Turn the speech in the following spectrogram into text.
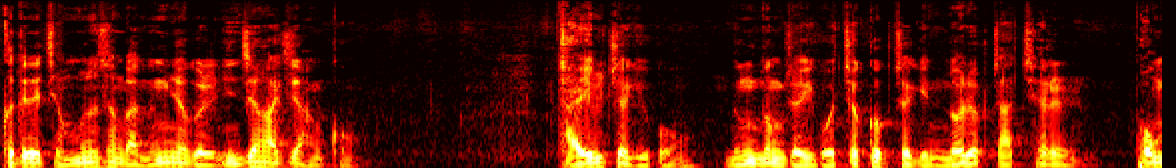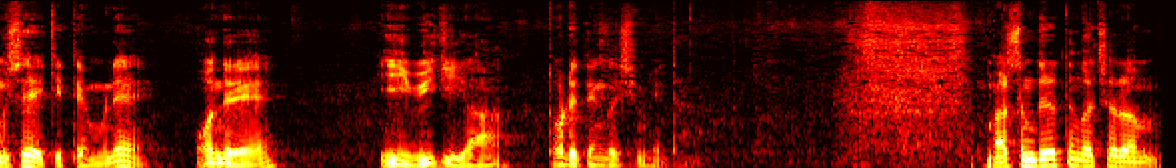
그들의 전문성과 능력을 인정하지 않고 자율적이고 능동적이고 적극적인 노력 자체를 봉쇄했기 때문에 오늘의 이 위기가 도래된 것입니다. 말씀드렸던 것처럼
